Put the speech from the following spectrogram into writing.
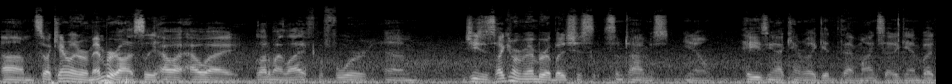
Um, so I can't really remember honestly how I, how I a lot of my life before um, Jesus. I can remember it, but it's just sometimes you know hazing. I can't really get that mindset again. But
